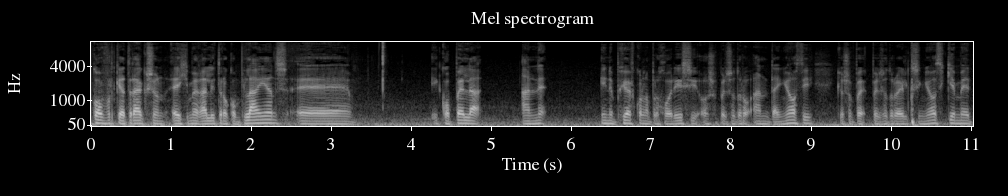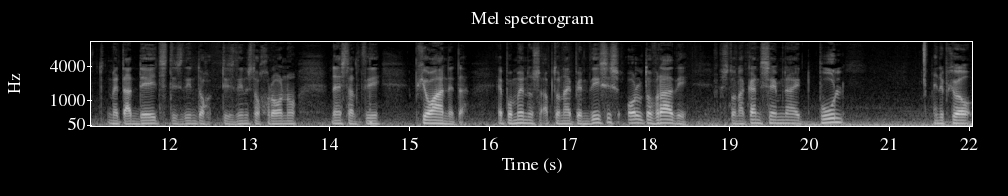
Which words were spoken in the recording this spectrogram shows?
comfort και attraction έχει μεγαλύτερο compliance ε, η κοπέλα αν, είναι πιο εύκολο να προχωρήσει όσο περισσότερο αν τα νιώθει και όσο περισσότερο έλξη νιώθει και με, με τα dates της δίνει, το, της δίνεις το χρόνο να αισθανθεί πιο άνετα. Επομένως από το να επενδύσεις όλο το βράδυ στο να κάνεις same night pool είναι πιο,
